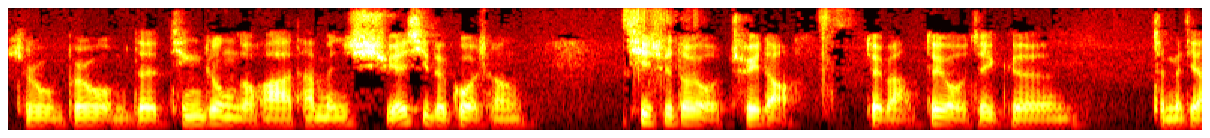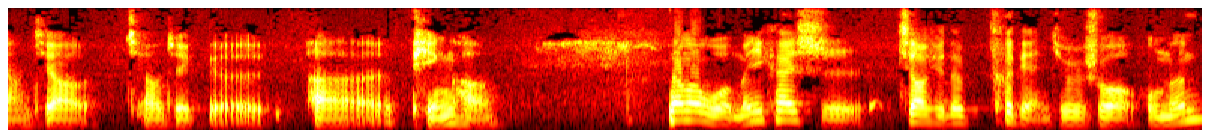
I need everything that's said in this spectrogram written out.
就是比如我们的听众的话，他们学习的过程其实都有 trade off，对吧？都有这个。怎么讲叫叫这个呃平衡？那么我们一开始教学的特点就是说，我们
